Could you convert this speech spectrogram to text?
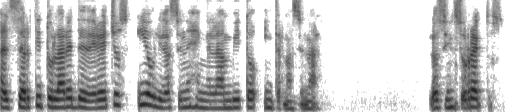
al ser titulares de derechos y obligaciones en el ámbito internacional. Los insurrectos.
